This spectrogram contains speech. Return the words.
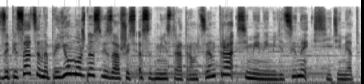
Записаться на прием можно, связавшись с администратором центра семейной медицины «Ситимед».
